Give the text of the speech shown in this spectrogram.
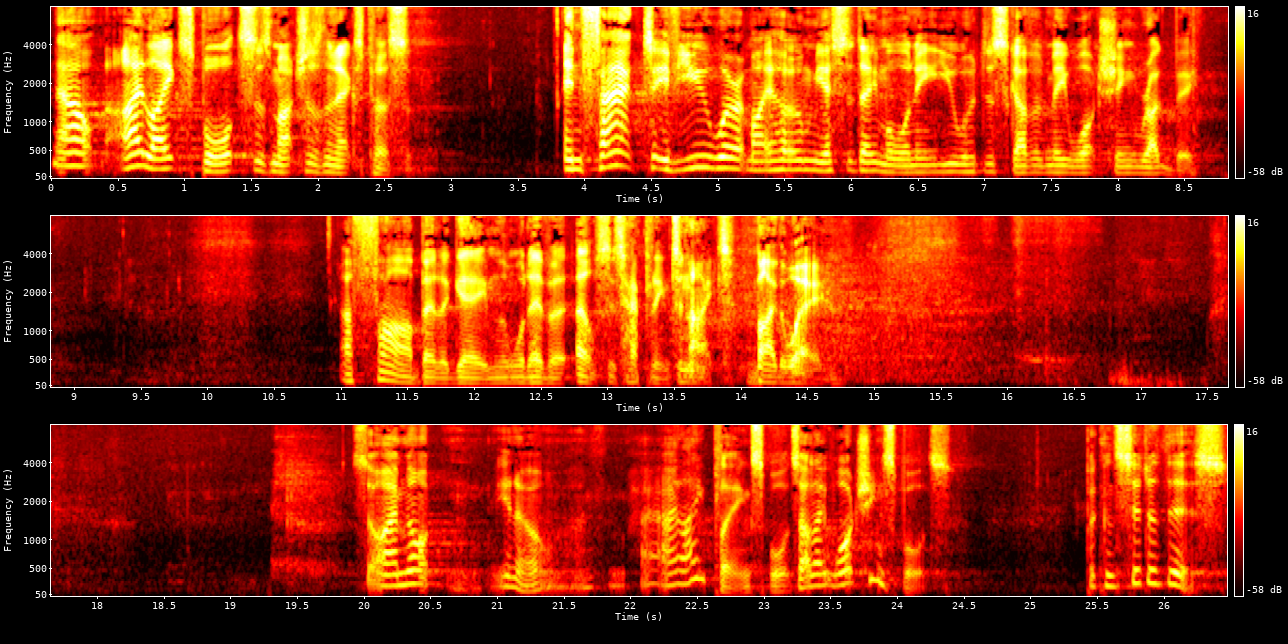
Now, I like sports as much as the next person. In fact, if you were at my home yesterday morning, you would have discovered me watching rugby. A far better game than whatever else is happening tonight, by the way. So I'm not, you know, I, I like playing sports, I like watching sports. But consider this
